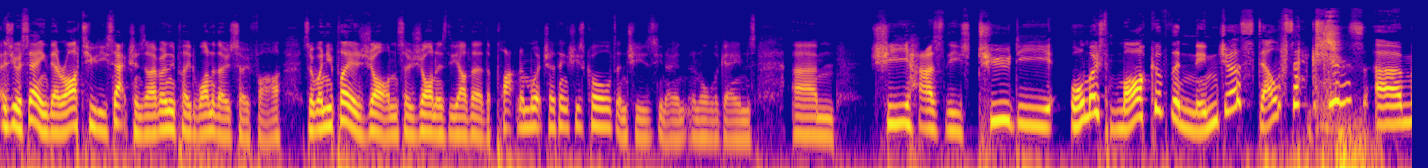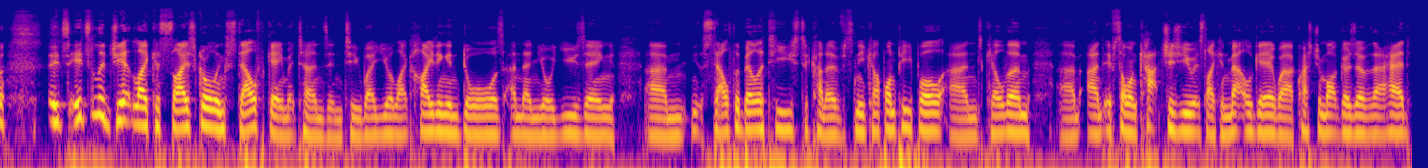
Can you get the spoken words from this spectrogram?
as you were saying, there are 2D sections, and I've only played one of those so far. So when you play as Jeanne, so Jeanne is the other, the Platinum Witch, I think she's called, and she's you know in, in all the games. Um, she has these 2D almost Mark of the Ninja stealth sections. Um, it's it's legit like a side-scrolling stealth game. It turns into where you're like hiding indoors and then you're using um, stealth abilities to kind of sneak up on people and kill them. Um, and if someone catches you, it's like in Metal Gear where a question mark goes over their head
